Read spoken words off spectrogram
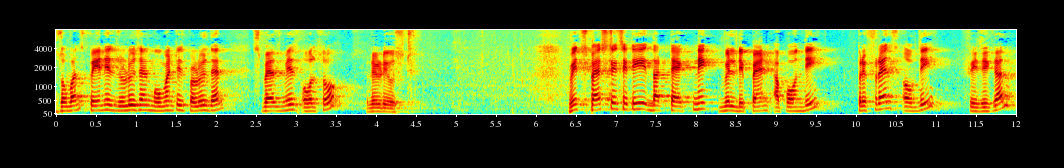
So once pain is reduced and movement is produced, then spasm is also reduced. With spasticity, the technique will depend upon the preference of the physical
